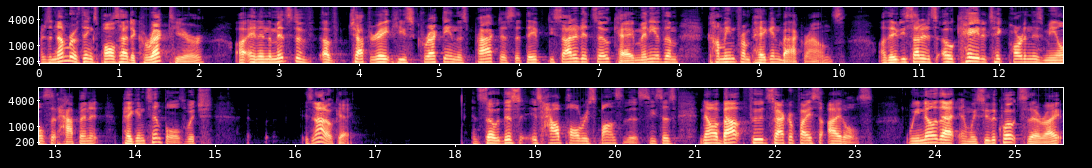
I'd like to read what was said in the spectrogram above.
there's a number of things Paul's had to correct here. Uh, and in the midst of, of chapter 8, he's correcting this practice that they've decided it's okay, many of them coming from pagan backgrounds. Uh, they've decided it's okay to take part in these meals that happen at pagan temples, which is not okay. And so this is how Paul responds to this. He says, now about food sacrificed to idols. We know that, and we see the quotes there, right?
